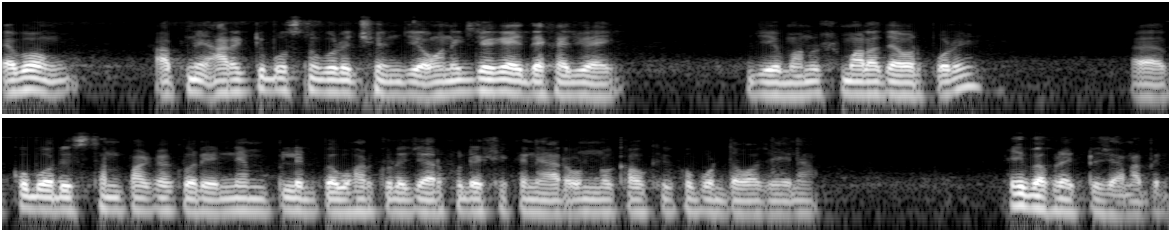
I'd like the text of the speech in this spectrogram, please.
এবং আপনি আরেকটি প্রশ্ন করেছেন যে অনেক জায়গায় দেখা যায় যে মানুষ মারা যাওয়ার পরে আহ, কবর স্থান পাকা করে নেম প্লেট ব্যবহার করে যার ফলে সেখানে আর অন্য কাউকে কবর দেওয়া যায় না। এই ব্যাপারে একটু জানাবেন।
